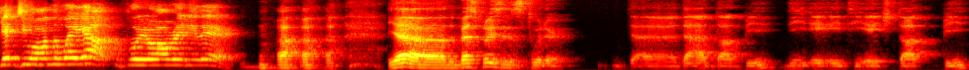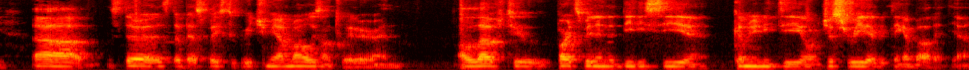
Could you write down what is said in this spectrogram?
get you on the way up before you're already there. yeah, the best place is Twitter. Uh, daath.b d-a-a-t-h dot b uh, it's the it's the best place to reach me. I'm always on Twitter, and I love to participate in the DTC uh, community or just read everything about it. Yeah.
